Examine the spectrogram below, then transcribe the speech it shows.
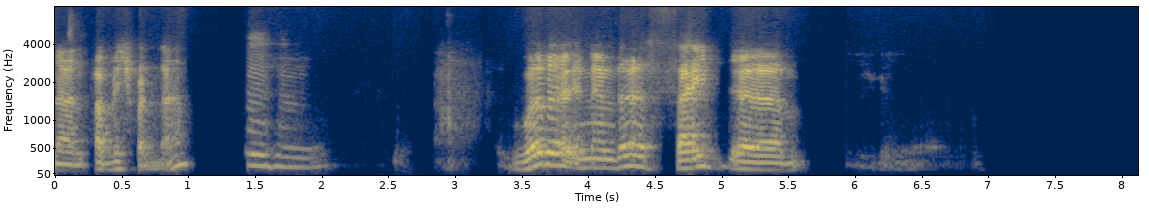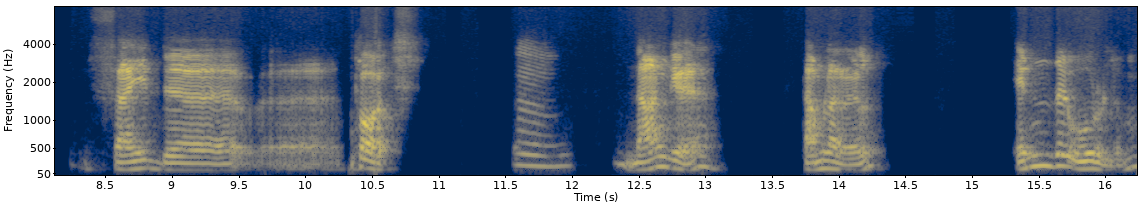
நான் பப்ளிஷ் பண்ணேன். வேற என்னென்ற சைட் சைட் ம், நாங்க தமிழர்கள் எந்த ஊரிலும்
